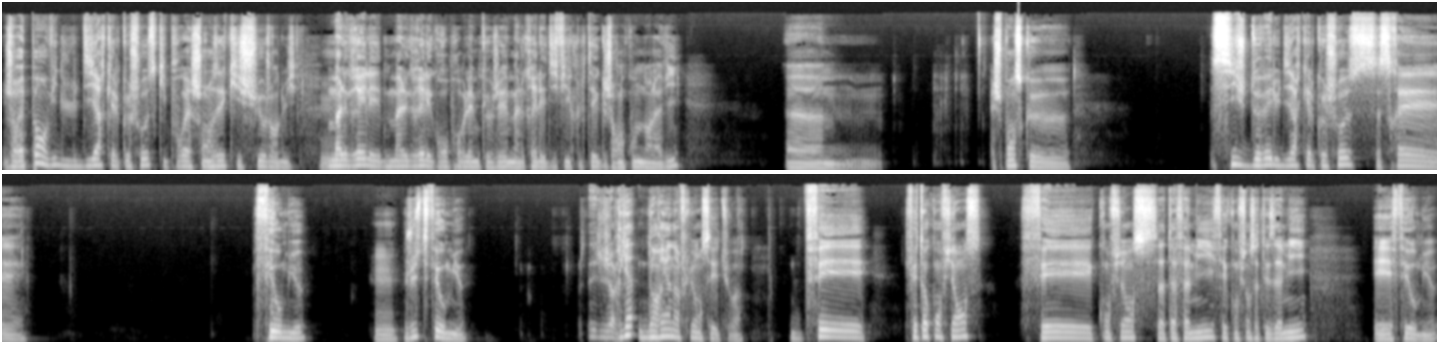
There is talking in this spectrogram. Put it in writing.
j'aurais pas envie de lui dire quelque chose qui pourrait changer qui je suis aujourd'hui Mm. malgré les malgré les gros problèmes que j'ai, malgré les difficultés que je rencontre dans la vie, euh, je pense que si je devais lui dire quelque chose, ce serait fais au mieux, Mm. juste fais au mieux. Rien, dans rien influencer, tu vois. Fais, fais-toi confiance, fais confiance à ta famille, fais confiance à tes amis et fais au mieux.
